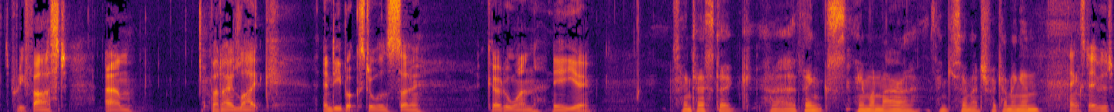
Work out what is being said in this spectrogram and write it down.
it's pretty fast. Um, but I like indie bookstores, so go to one near you. Fantastic. Uh, thanks, Eamonn Marra. Thank you so much for coming in. Thanks, David.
